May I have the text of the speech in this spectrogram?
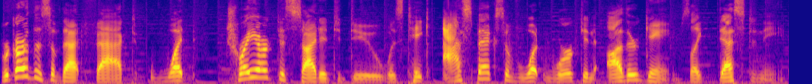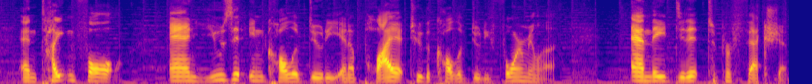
Regardless of that fact, what Treyarch decided to do was take aspects of what worked in other games like Destiny and Titanfall and use it in Call of Duty and apply it to the Call of Duty formula. And they did it to perfection.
